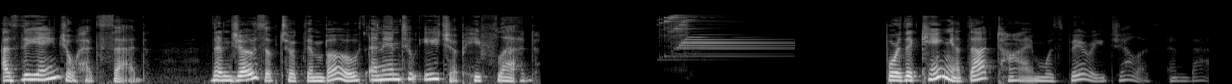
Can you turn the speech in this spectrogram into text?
as the angel had said. Then Joseph took them both, and into Egypt he fled. For the king at that time was very jealous and bad.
